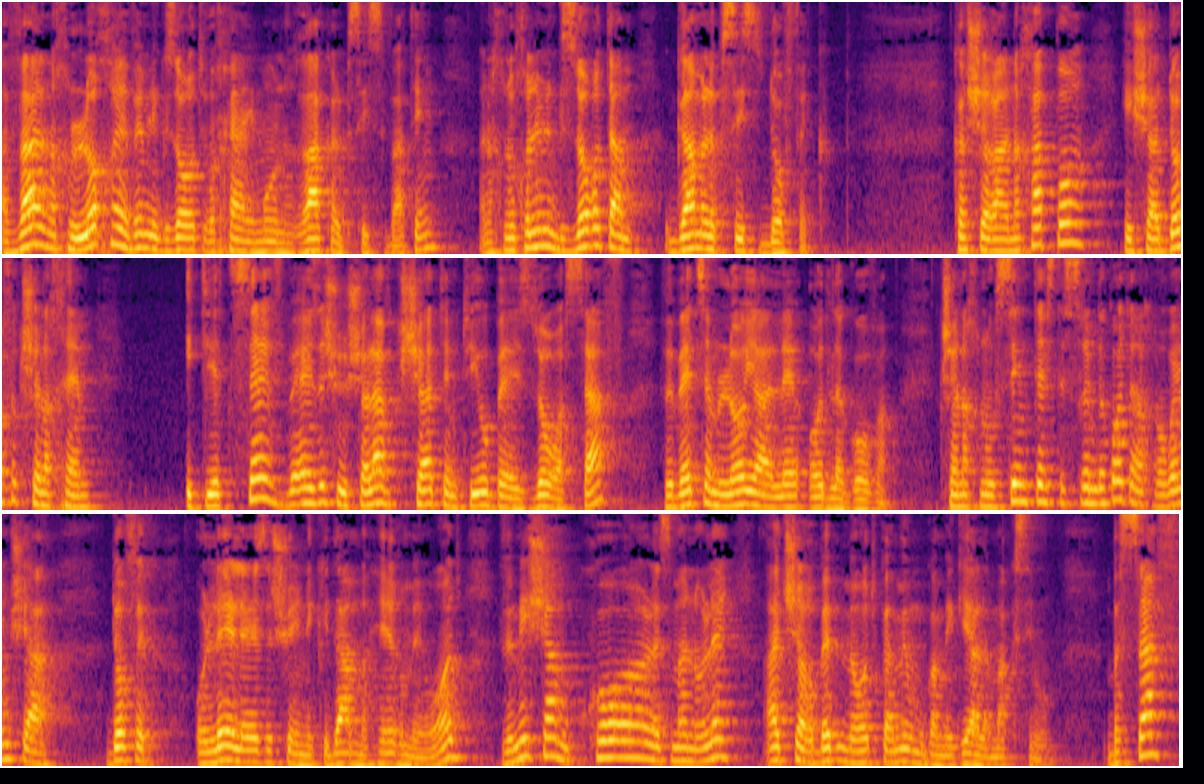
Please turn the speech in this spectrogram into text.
אבל אנחנו לא חייבים לגזור את טווחי האימון רק על בסיס ואטים, אנחנו יכולים לגזור אותם גם על בסיס דופק. כאשר ההנחה פה היא שהדופק שלכם יתייצב באיזשהו שלב כשאתם תהיו באזור הסף, ובעצם לא יעלה עוד לגובה. כשאנחנו עושים טסט 20 דקות, אנחנו רואים שהדופק עולה לאיזושהי נקודה מהר מאוד, ומשם כל הזמן עולה עד שהרבה מאוד פעמים הוא גם מגיע למקסימום. בסף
